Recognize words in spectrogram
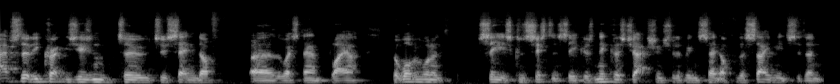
Absolutely correct decision to to send off uh, the West Ham player. But what we want to see is consistency because Nicolas Jackson should have been sent off for the same incident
